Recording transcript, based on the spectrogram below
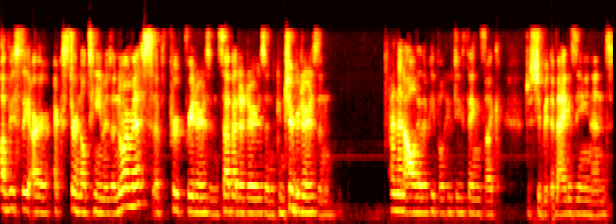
Obviously, our external team is enormous of proofreaders and sub editors and contributors and and then all the other people who do things like distribute the magazine and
